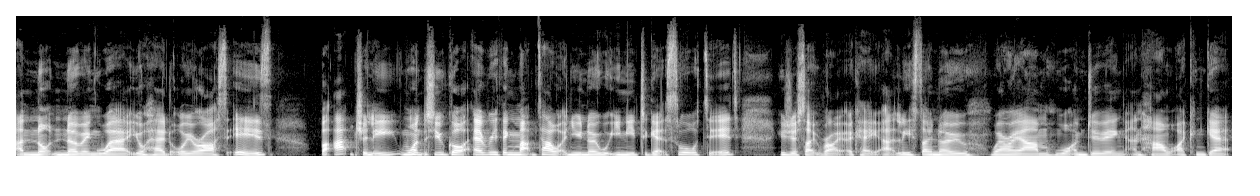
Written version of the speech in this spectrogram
and not knowing where your head or your ass is. But actually, once you've got everything mapped out and you know what you need to get sorted, you're just like, right, okay, at least I know where I am, what I'm doing, and how I can get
